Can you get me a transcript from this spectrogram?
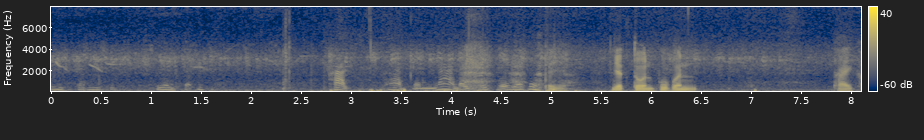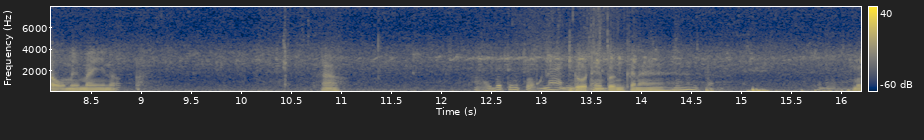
ดิจำเรื่องจับขาดขาดเป็นหน้าได้สวยๆแล้วแต่เย็ดตนผู้เพิ่นถ่ายเขาไม่ไหมเนาะเอาหายไปถึงสองหน้าโดดให้เบิ้งกันนะมันมีกันกระโดดบ่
